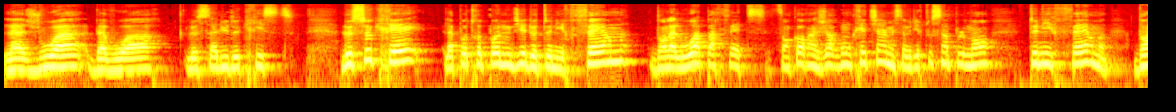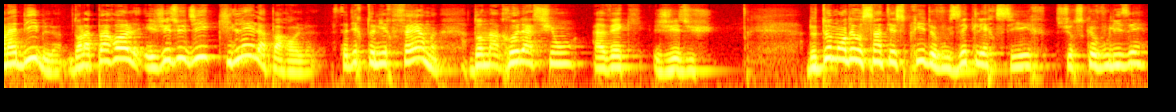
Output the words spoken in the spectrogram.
La joie d'avoir le salut de Christ. Le secret, l'apôtre Paul nous dit, est de tenir ferme dans la loi parfaite. C'est encore un jargon chrétien, mais ça veut dire tout simplement tenir ferme dans la Bible, dans la parole. Et Jésus dit qu'il est la parole, c'est-à-dire tenir ferme dans ma relation avec Jésus de demander au Saint-Esprit de vous éclaircir sur ce que vous lisez.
